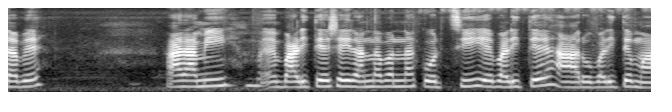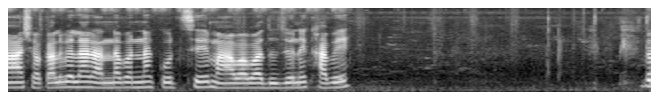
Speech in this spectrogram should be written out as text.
যাবে। আর আমি বাড়িতে এসেই রান্নাবান্না করছি এ বাড়িতে, আর ও বাড়িতে মা সকালবেলা রান্নাবান্না করছে, মা বাবা দুজনে খাবে। তো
